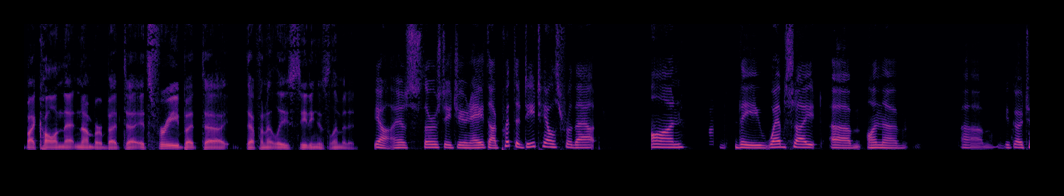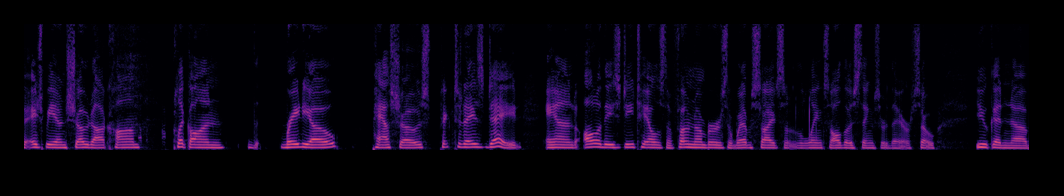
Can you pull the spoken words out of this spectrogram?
by calling that number. But uh, it's free, but uh, definitely seating is limited. Yeah, it's Thursday, June 8th. I put the details for that on the website, um, on the, um, you go to hbnshow.com, click on radio, past shows, pick today's date, and all of these details, the phone numbers, the websites, the links, all those things are there. So you can uh,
